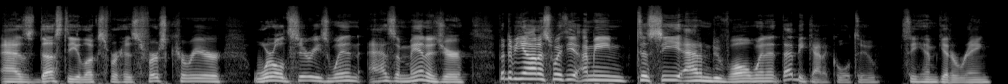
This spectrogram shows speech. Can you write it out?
as Dusty looks for his first career World Series win as a manager. But to be honest with you, I mean, to see Adam Duvall win it, that'd be kind of cool too see him get a ring.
